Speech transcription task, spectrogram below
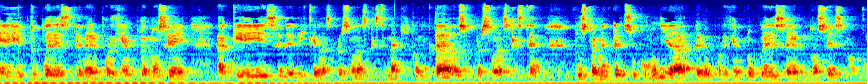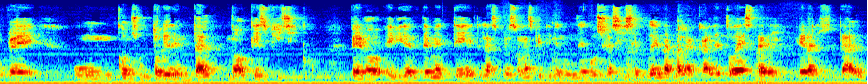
Eh, tú puedes tener, por ejemplo, no sé a qué se dediquen las personas que estén aquí conectadas o personas que estén justamente en su comunidad, pero por ejemplo puede ser, no sé, se me ocurre un consultorio dental, ¿no? Que es físico. Pero evidentemente las personas que tienen un negocio así se pueden apalancar de toda esta era digital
